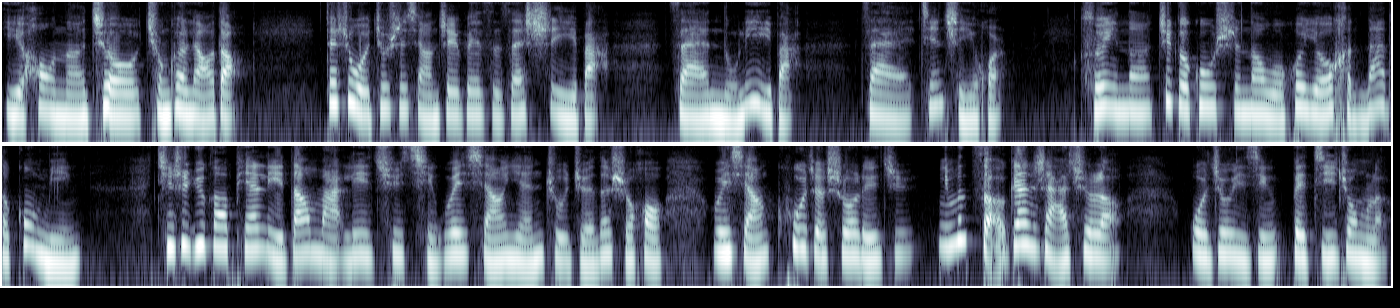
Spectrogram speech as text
以后呢就穷困潦倒。但是我就是想这辈子再试一把。再努力一把，再坚持一会儿。所以呢，这个故事呢，我会有很大的共鸣。其实预告片里，当玛丽去请魏翔演主角的时候，魏翔哭着说了一句：“你们早干啥去了？”我就已经被击中了。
